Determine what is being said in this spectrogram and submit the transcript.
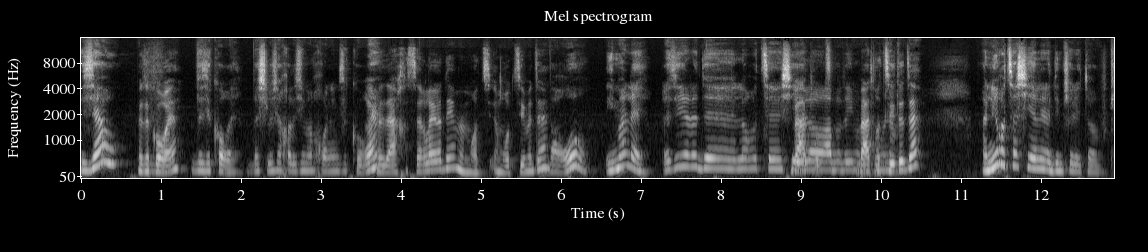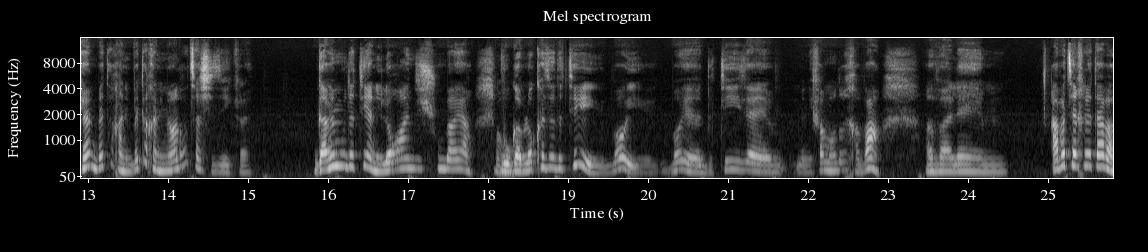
וזהו, וזה קורה? וזה קורה. בשלושה חודשים האחרונים זה קורה. וזה היה חסר לילדים? הם, רוצ... הם רוצים את זה? ברור, אימא'לה, איזה ילד אה, לא רוצה שיהיה לו רוצ- אבא ואמא ואת בתמונה? רצית את זה? אני רוצה שיהיה לילדים שלי טוב. כן, בטח, אני בטח, אני מאוד רוצה שזה יקרה. גם אם הוא דתי, אני לא רואה עם זה שום בעיה. ברור. והוא גם לא כזה דתי, בואי, בואי, דתי זה מניפה מאוד רחבה. אבל אמ, אבא צריך להיות אבא.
